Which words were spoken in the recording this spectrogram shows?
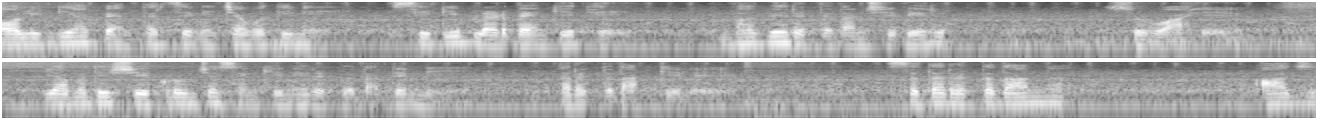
ऑल इंडिया पॅन्थर सेनेच्या वतीने सिटी ब्लड बँक येथे भव्य रक्तदान शिबिर सुरू आहे. यामध्ये शेकडोंच्या संख्येने रक्तदात्यांनी रक्तदान केले. सदर रक्तदान आज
